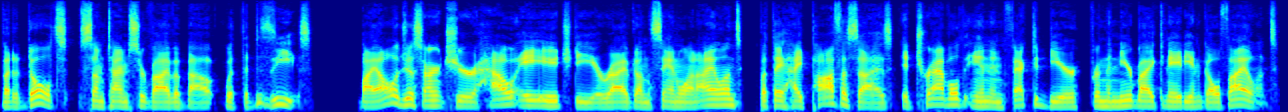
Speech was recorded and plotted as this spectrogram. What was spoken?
but adults sometimes survive a bout with the disease. Biologists aren't sure how AHD arrived on the San Juan Islands, but they hypothesize it traveled in infected deer from the nearby Canadian Gulf Islands.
